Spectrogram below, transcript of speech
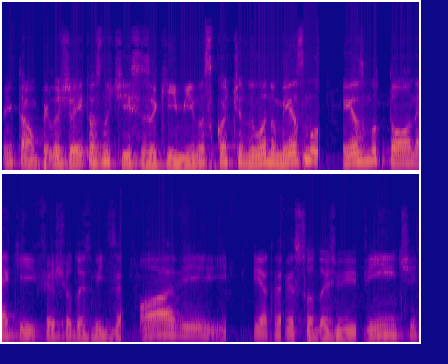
Então, pelo jeito, as notícias aqui em Minas continuam no mesmo, mesmo tom, né? Que fechou 2019 e, e atravessou 2020,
